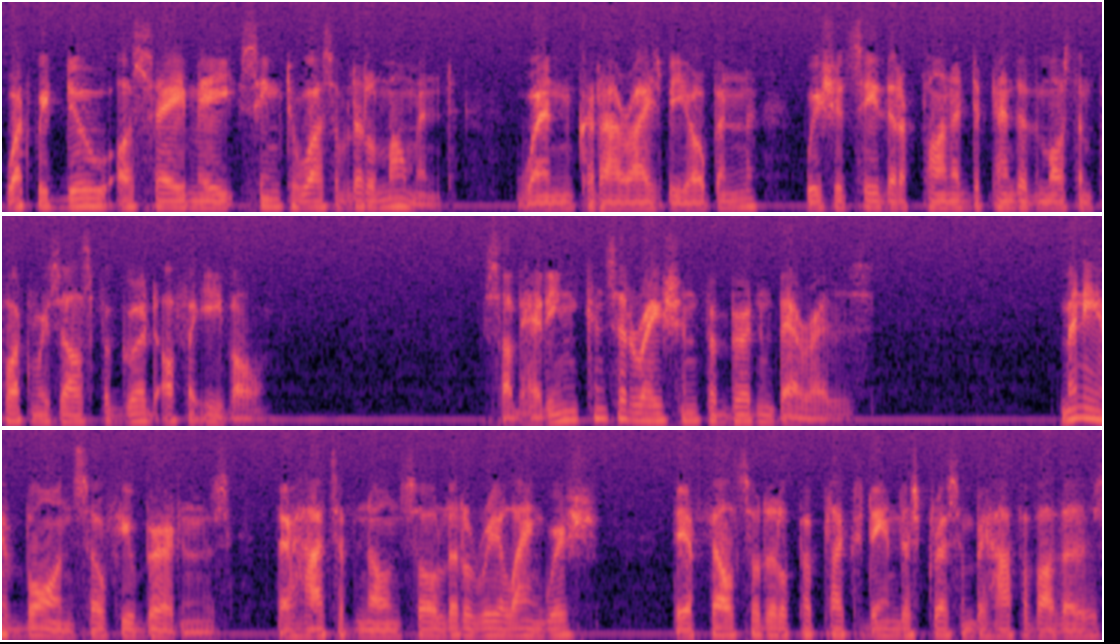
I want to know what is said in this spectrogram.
What we do or say may seem to us of little moment, when, could our eyes be open, we should see that upon it depended the most important results for good or for evil. Subheading Consideration for Burden Bearers. Many have borne so few burdens, their hearts have known so little real anguish, they have felt so little perplexity and distress in behalf of others,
